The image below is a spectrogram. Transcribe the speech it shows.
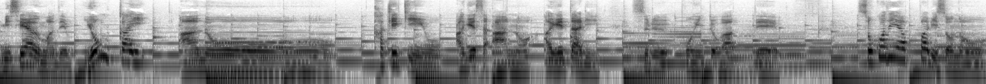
見せ合うまで4回あのー掛け金を上げさあの上げたりするポイントがあってそこでやっぱりその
